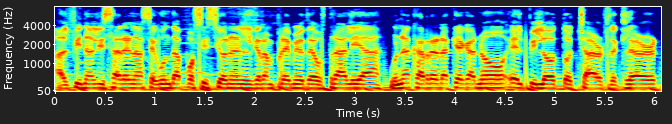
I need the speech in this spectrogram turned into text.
al finalizar en la segunda posición en el Gran Premio de Australia, una carrera que ganó el piloto Charles Leclerc.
